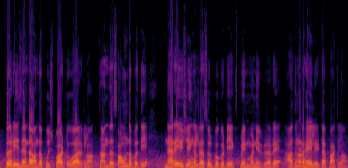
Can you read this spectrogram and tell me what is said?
இப்போ ரீசெண்டாக வந்த புஷ்பா டூவாக இருக்கலாம். அந்த சவுண்டை பற்றி நிறைய விஷயங்கள் ரசூல் பூக்குட்டி எக்ஸ்பிளைன் பண்ணியிருக்கிறாரு. அதனோட ஹைலைட்டை பார்க்கலாம்.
